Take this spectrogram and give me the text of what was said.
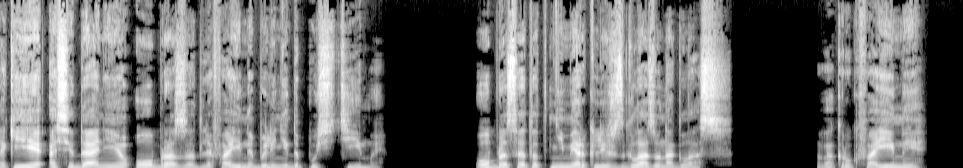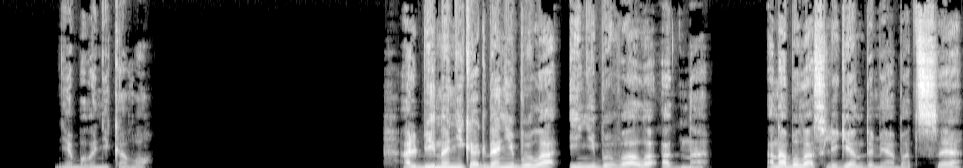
Такие оседания образа для Фаины были недопустимы. Образ этот не мерк лишь с глазу на глаз. Вокруг Фаины не было никого. Альбина никогда не была и не бывала одна. Она была с легендами об отце,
